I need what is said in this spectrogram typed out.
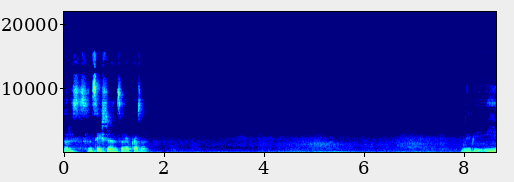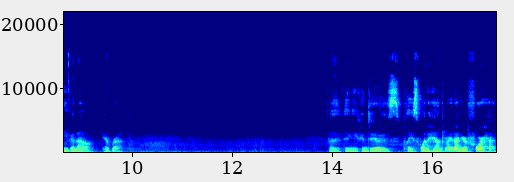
Notice the sensations that are present. Maybe even out your breath. Another thing you can do is place one hand right on your forehead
